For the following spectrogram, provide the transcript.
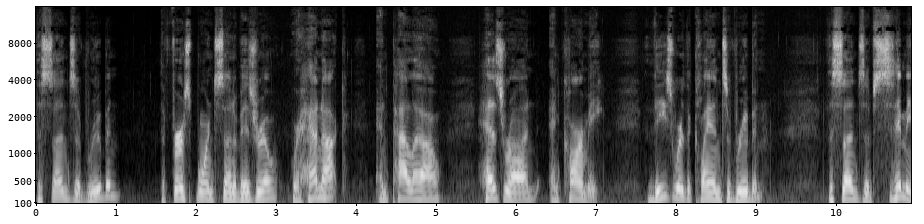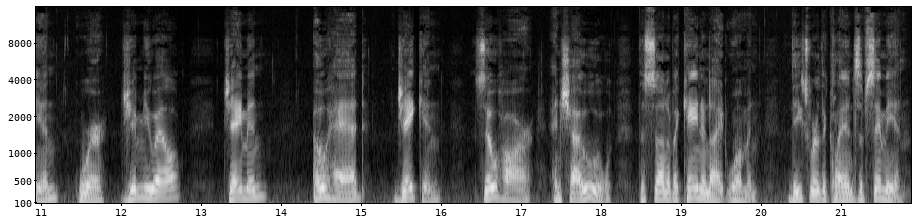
The sons of Reuben, the firstborn son of Israel, were Hanok and Pallu, Hezron and Karmi. These were the clans of Reuben. The sons of Simeon were Jemuel, Jamin, Ohad, Jakin, Zohar, and Shaul, the son of a Canaanite woman. These were the clans of Simeon.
